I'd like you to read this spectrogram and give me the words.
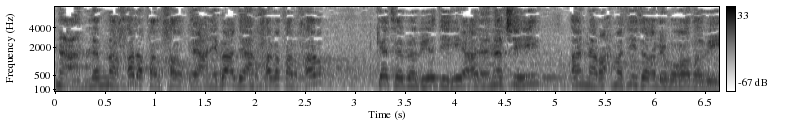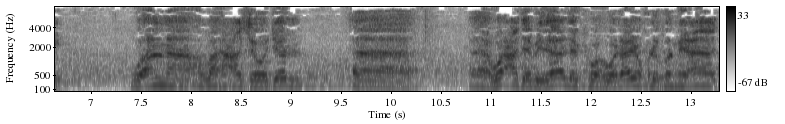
نعم لما خلق الخلق يعني بعد أن خلق الخلق كتب بيده على نفسه أن رحمتي تغلب غضبي وأن الله عز وجل آه، وعد بذلك وهو لا يخلف الميعاد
